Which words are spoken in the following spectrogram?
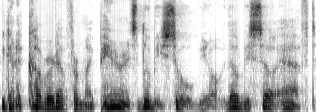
We gotta cover it up for my parents. They'll be so you know they'll be so effed."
